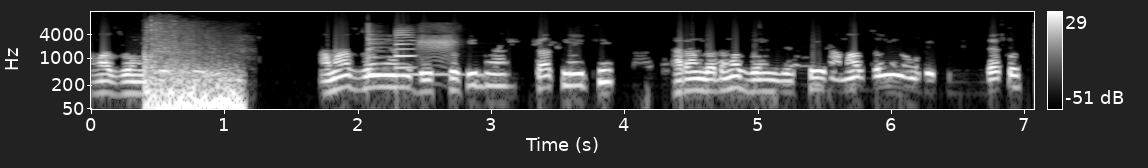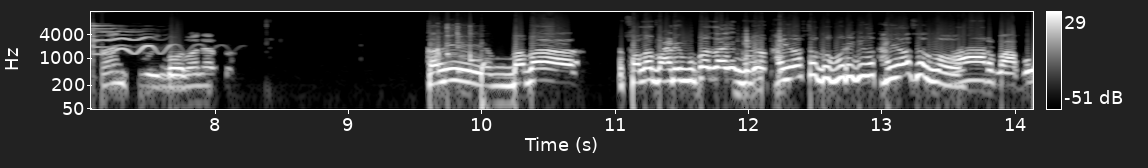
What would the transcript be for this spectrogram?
আমার জমি আমার জমি আমি দেখছ কি না তা তুই ঠিক। হারাম আমার জমি দেখছে আমার জমি আমি দেখো। তাহলে বাবা চলো বাড়ি মুখে যাই। দুটো খাই আসছো দুপুরে কিছু খাই আসো গো। আর বাবু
